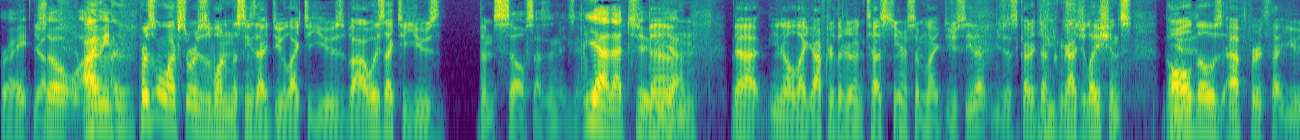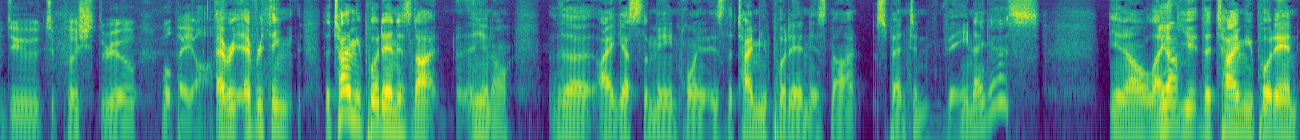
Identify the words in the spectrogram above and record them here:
right? Yep. So I, mean, uh, personal life stories is one of those things I do like to use, but I always like to use themselves as an example. yeah, that too. yeah, that you know like after they're done testing or something like do you see that you just got it done congratulations you- all those efforts that you do to push through will pay off every everything. The time you put in is not, you know, the. I guess the main point is the time you put in is not spent in vain. I guess, you know, like Yeah. you, the time you put in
